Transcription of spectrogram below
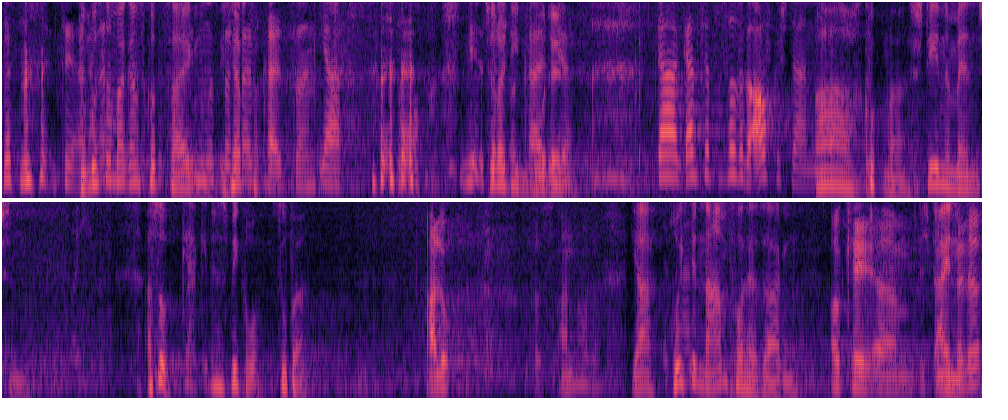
Du musst noch mal ganz kurz zeigen. muss Ich das hab, scheiß kalt sein. Ja, ist auch. Mir ist Geraldine, wo denn? hier. Da, ganz jetzt ist er sogar aufgestanden. Ach, guck mal, stehende Menschen. Ach so, ja, gib mir das Mikro. Super. Hallo. Ist das an oder? Ja, ruhig den Namen vorher sagen. Okay, ähm, ich bin Dein. Philipp.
